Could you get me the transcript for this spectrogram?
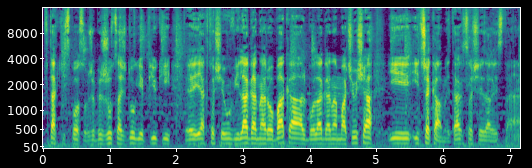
w taki sposób, żeby rzucać długie piłki, jak to się mówi, laga na Robaka albo laga na Maciusia i, i czekamy, tak? Co się dalej stanie.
